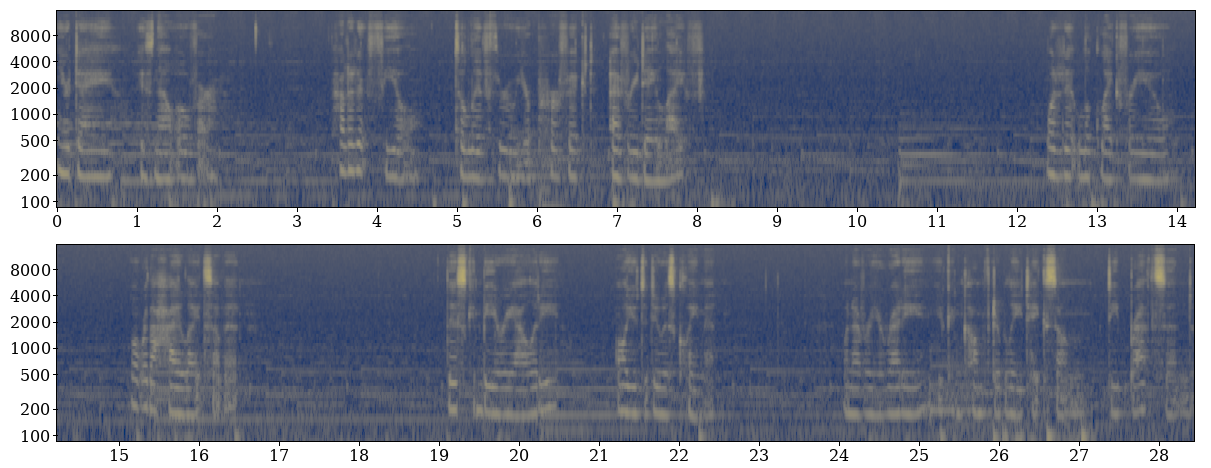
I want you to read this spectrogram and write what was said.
Your day is now over. How did it feel to live through your perfect everyday life? What did it look like for you? What were the highlights of it? This can be a reality. All you have to do is claim it. Whenever you're ready, you can comfortably take some deep breaths and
